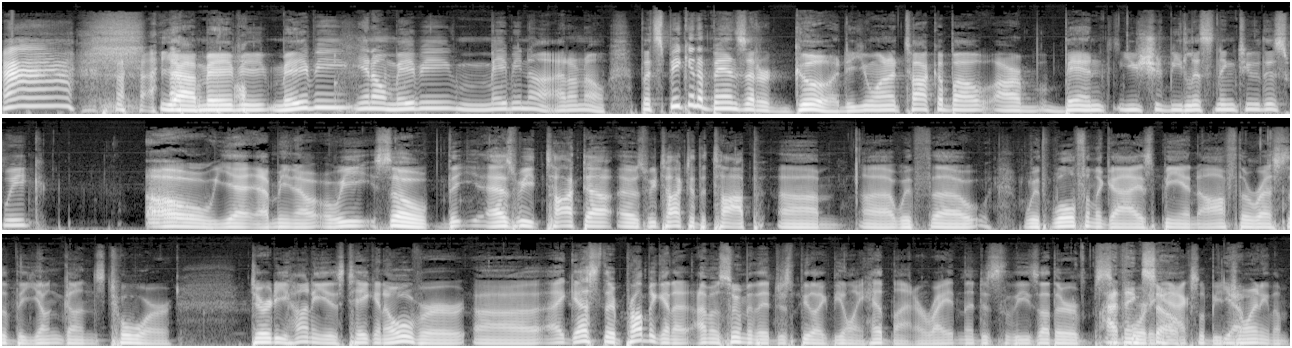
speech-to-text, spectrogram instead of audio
yeah, maybe, maybe, you know, maybe, maybe not. I don't know. But speaking of bands that are good, you want to talk about our band you should be listening to this week? Oh yeah, I mean, uh, we so the, as we talked out as we talked at the top um, uh, with uh, with Wolf and the guys being off the rest of the Young Guns tour, Dirty Honey is taken over. Uh, I guess they're probably gonna. I'm assuming they'd just be like the only headliner, right? And then just these other supporting so. acts will be Yep. joining them.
